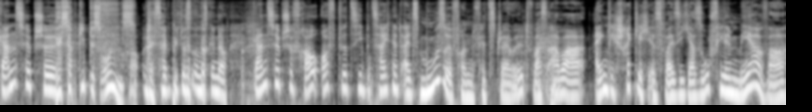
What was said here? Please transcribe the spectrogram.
Ganz hübsche. Deshalb gibt es uns. Frau. Deshalb gibt es uns genau. Ganz hübsche Frau. Oft wird sie bezeichnet als Muse von Fitzgerald, was aber eigentlich schrecklich ist, weil sie ja so viel mehr war.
